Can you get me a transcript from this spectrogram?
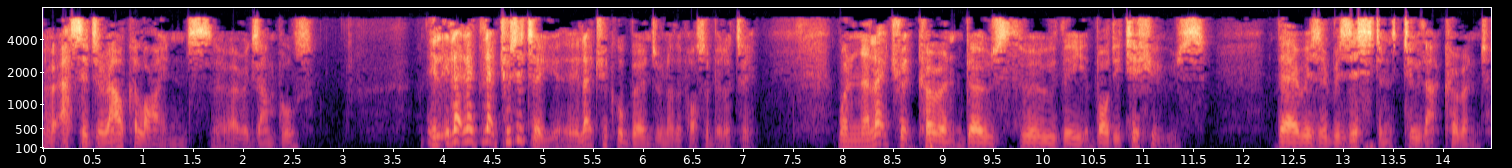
Uh, acids or alkalines uh, are examples. electricity, electrical burns are another possibility. When an electric current goes through the body tissues, there is a resistance to that current.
